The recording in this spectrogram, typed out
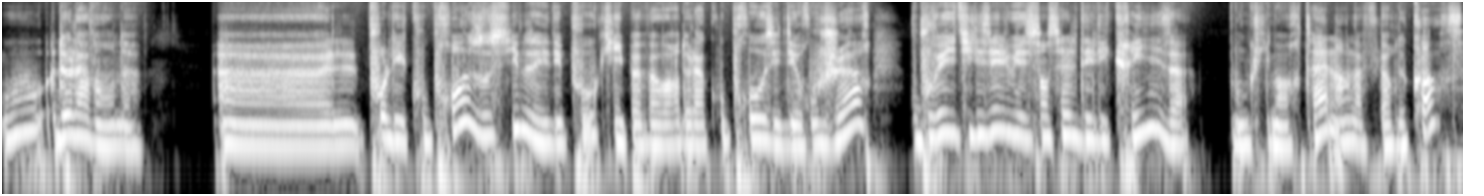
ou de lavande. Euh, pour les coupes roses aussi, vous avez des peaux qui peuvent avoir de la coupe rose et des rougeurs. Vous pouvez utiliser l'huile essentielle d'hélicryse, donc l'immortelle, hein, la fleur de Corse.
